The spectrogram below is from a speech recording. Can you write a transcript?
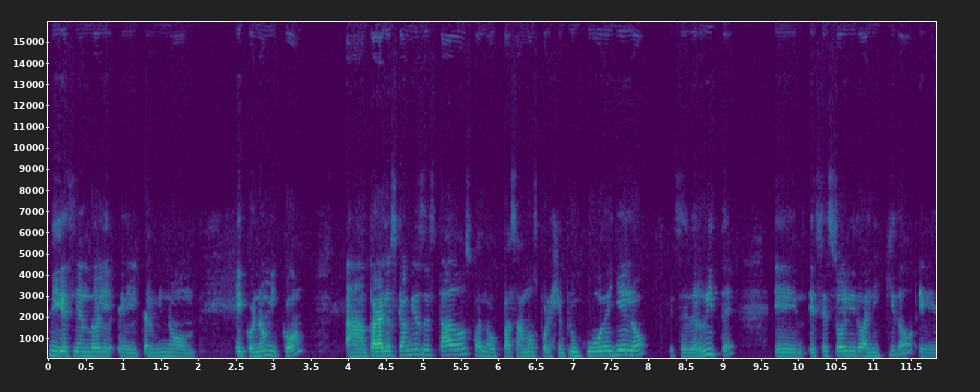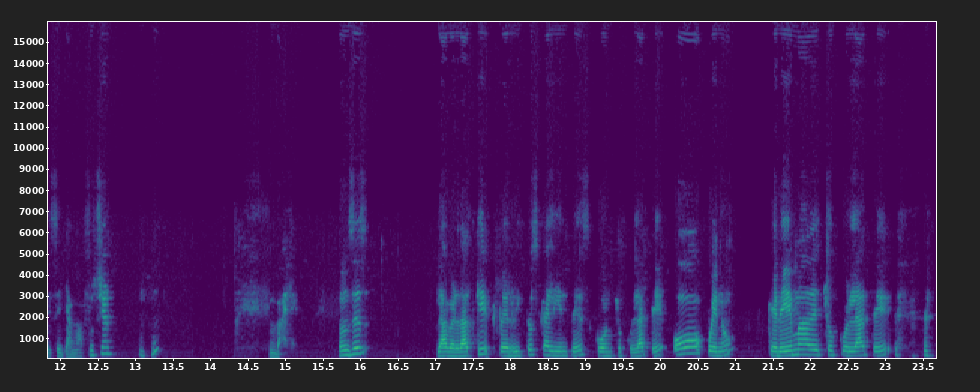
sigue siendo el, término económico. Ah, para los cambios de estados, cuando pasamos, por ejemplo, un cubo de hielo que se derrite, ese sólido a líquido eh, se llama fusión. Vale. Entonces, la verdad que perritos calientes con chocolate o, bueno, crema de chocolate.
